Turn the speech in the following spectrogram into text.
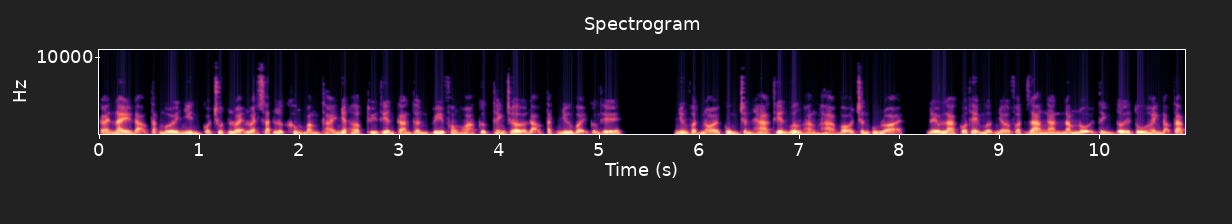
Cái này đạo tắc mới nhìn có chút loại loại sát lực không bằng thái nhất hợp thủy thiên cản thần vi phong hỏa cực thánh chờ đạo tắc như vậy cường thế nhưng phật nói cùng chấn hà thiên vương hàng hà võ chấn cùng loại, đều là có thể mượn nhờ phật ra ngàn năm nội tỉnh tới tu hành đạo tắc.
